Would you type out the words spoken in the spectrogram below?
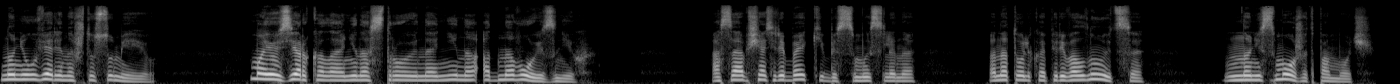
но не уверена, что сумею. Мое зеркало не настроено ни на одного из них. А сообщать Ребекке бессмысленно. Она только переволнуется, но не сможет помочь.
